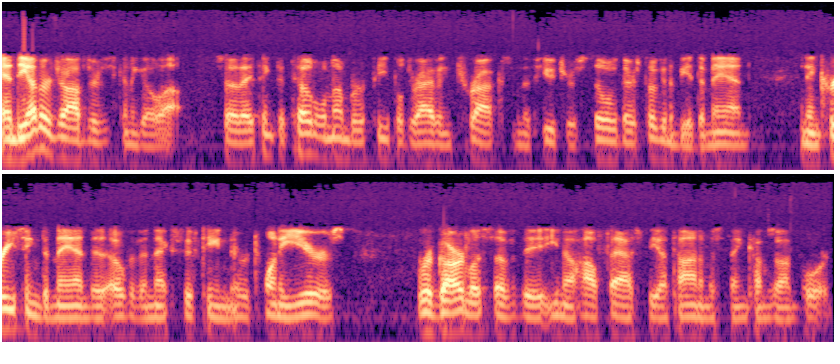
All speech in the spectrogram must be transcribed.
And the other jobs are just going to go up. So I think the total number of people driving trucks in the future is still there's still going to be a demand, an increasing demand over the next 15 or 20 years, regardless of the you know how fast the autonomous thing comes on board.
